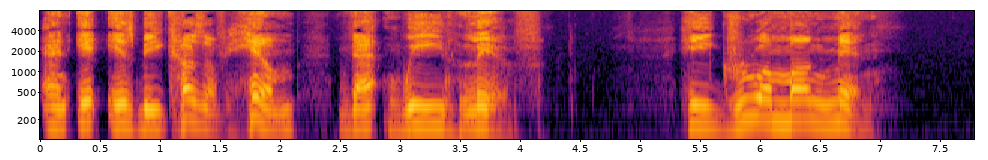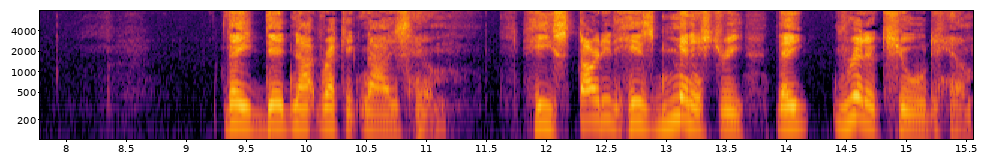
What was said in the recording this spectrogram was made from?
And it is because of him that we live. He grew among men. They did not recognize him. He started his ministry. They ridiculed him.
